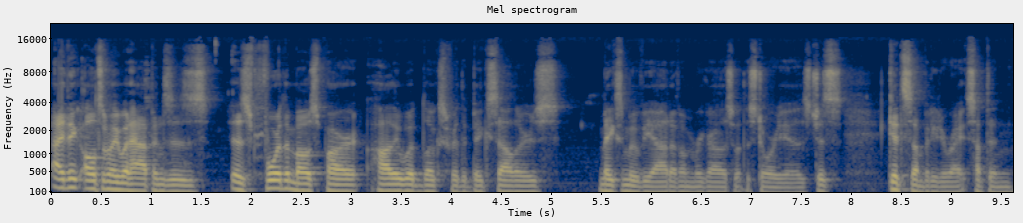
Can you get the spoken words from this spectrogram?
I think ultimately what happens is is for the most part Hollywood looks for the big sellers, makes a movie out of them, regardless of what the story is. Just get somebody to write something,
